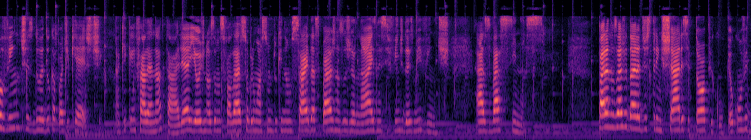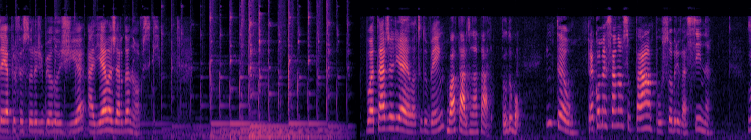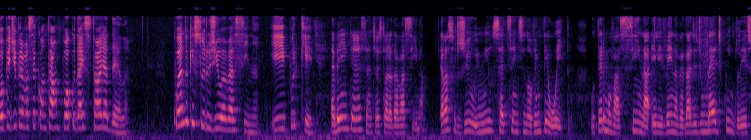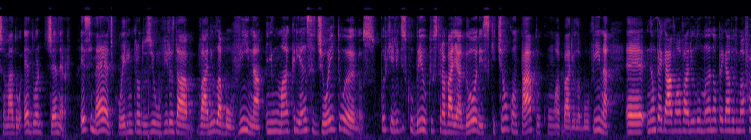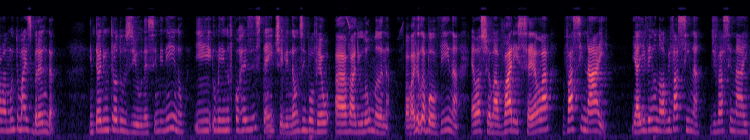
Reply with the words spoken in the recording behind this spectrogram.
Olá, ouvintes do Educa Podcast. Aqui quem fala é a Natália e hoje nós vamos falar sobre um assunto que não sai das páginas dos jornais nesse fim de 2020: as vacinas. Para nos ajudar a destrinchar esse tópico, eu convidei a professora de biologia, Ariela Jardanovski. Boa tarde, Ariela, tudo bem? Boa tarde, Natália. Tudo bom? Então, para começar nosso papo sobre vacina, vou pedir para você contar um pouco da história dela. Quando que surgiu a vacina e por quê? É bem interessante a história da vacina. Ela surgiu em 1798. O termo vacina, ele vem na verdade de um médico inglês chamado Edward Jenner. Esse médico, ele introduziu um vírus da varíola bovina em uma criança de 8 anos, porque ele descobriu que os trabalhadores que tinham contato com a varíola bovina é, não pegavam a varíola humana ou pegavam de uma forma muito mais branda. Então ele introduziu nesse menino e o menino ficou resistente, ele não desenvolveu a varíola humana. A varíola bovina, ela chama varicela vacinae, e aí vem o nome vacina, de vacinae.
